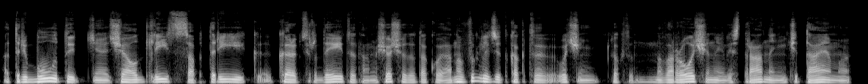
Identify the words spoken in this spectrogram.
атрибуты, child list, sub3, character data, там, еще что-то такое. Оно выглядит как-то очень как-то навороченно или странно, нечитаемо.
